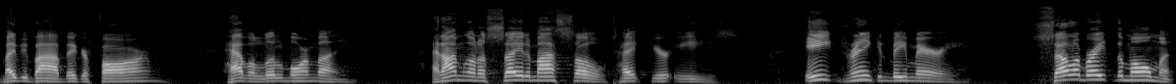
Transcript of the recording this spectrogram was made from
maybe buy a bigger farm, have a little more money." And I'm going to say to my soul, Take your ease. Eat, drink, and be merry. Celebrate the moment.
